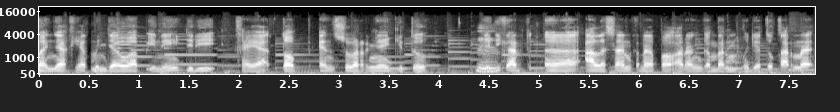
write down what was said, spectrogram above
banyak yang menjawab ini, jadi kayak top answer-nya gitu. Hmm. Jadi kan eh, alasan kenapa orang gambar menghujat tuh karena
